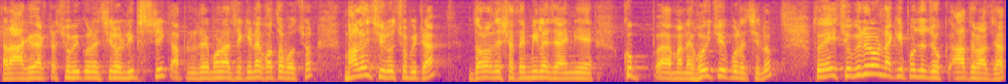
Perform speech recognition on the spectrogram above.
তারা আগেও একটা ছবি করেছিল লিপস্টিক। আপনাদের মনে আছে কিনা গত বছর? ভালোই ছিল ছবিটা। দলদের সাথে মিলে যায় নিয়ে খুব মানে হইচই পড়েছিল। তো এই ছবিরও নাকি প্রযোজক আদর আজাদ।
